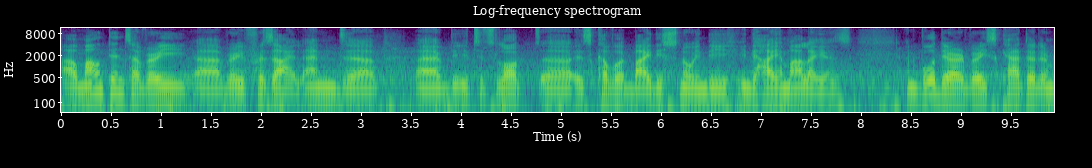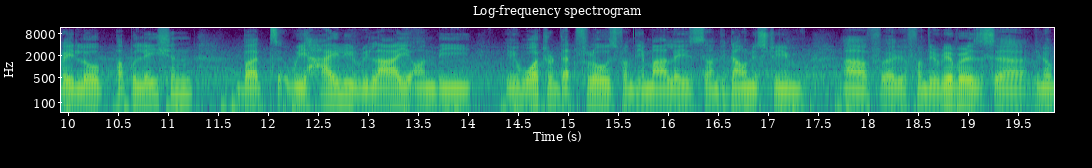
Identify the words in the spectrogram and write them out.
uh, mountains are very, uh, very fragile and uh, its, its lot uh, is covered by the snow in the, in the high Himalayas. And both they are very scattered and very low population, but we highly rely on the uh, water that flows from the Himalayas on the downstream uh, uh from the rivers, uh, you know,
